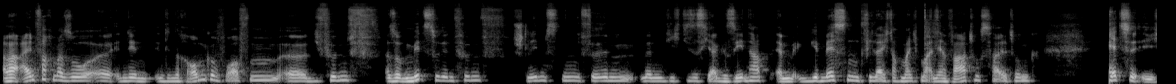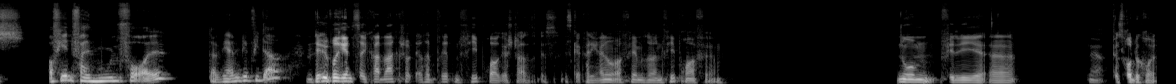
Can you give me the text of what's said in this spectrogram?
Aber einfach mal so äh, in, den, in den Raum geworfen, äh, die fünf, also mit zu den fünf schlimmsten Filmen, die ich dieses Jahr gesehen habe, ähm, gemessen vielleicht auch manchmal an Erwartungshaltung, hätte ich auf jeden Fall Moonfall. Da wären wir wieder. Der übrigens, der gerade nachgeschaut, erst am 3. Februar gestartet ist. Ist gar kein Januarfilm, sondern ein Februarfilm. Nur um für die äh, ja. Fürs Protokoll.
